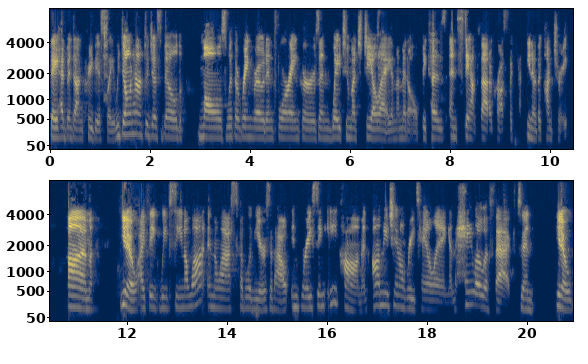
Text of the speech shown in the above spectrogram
they had been done previously. We don't have to just build malls with a ring road and four anchors and way too much GLA in the middle because and stamp that across the you know the country. Um you know, I think we've seen a lot in the last couple of years about embracing e-com and omni-channel retailing and the halo effect. And, you know,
